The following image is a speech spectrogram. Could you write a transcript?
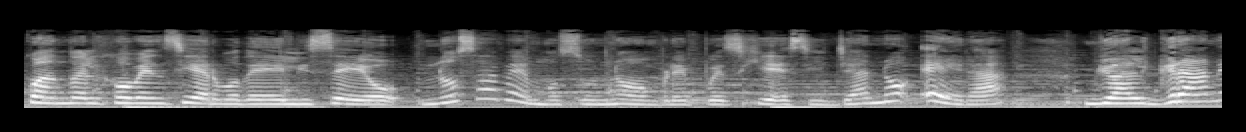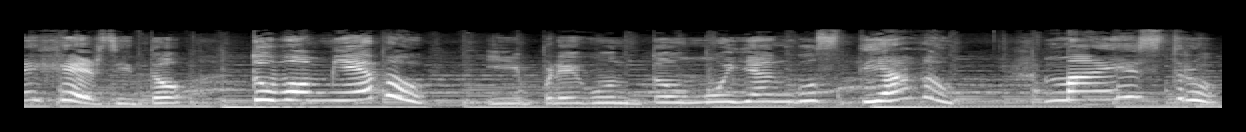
Cuando el joven siervo de Eliseo, no sabemos su nombre pues Giesi ya no era, vio al gran ejército, tuvo miedo y preguntó muy angustiado, Maestro,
